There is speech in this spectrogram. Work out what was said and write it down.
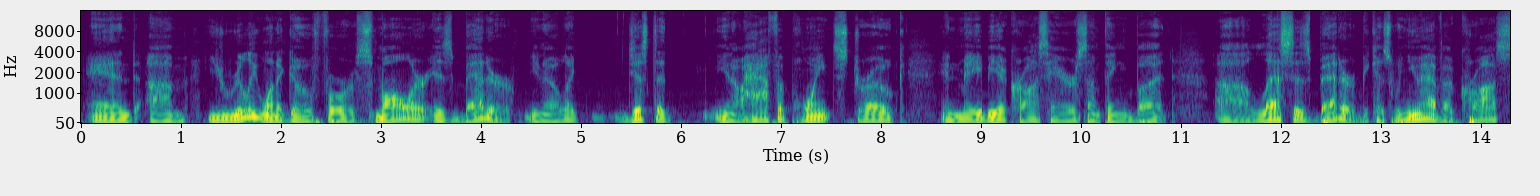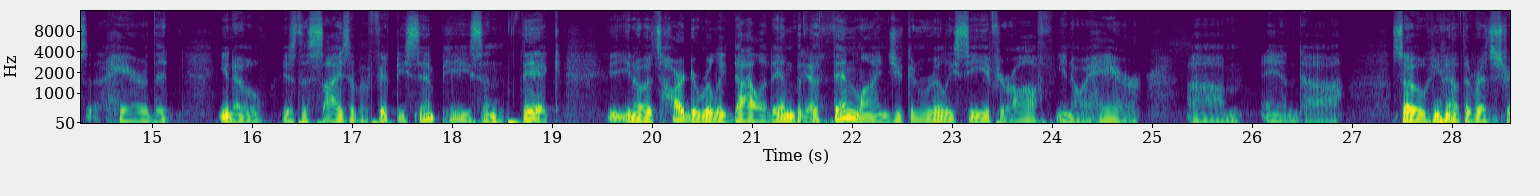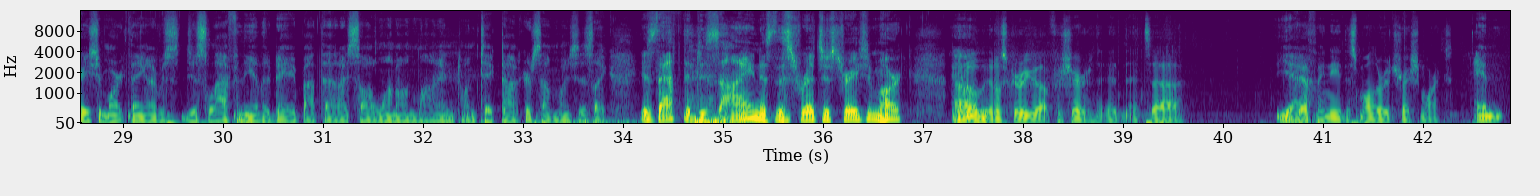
And um, you really want to go for smaller is better, you know, like just a you know half a point stroke and maybe a crosshair or something but uh, less is better because when you have a crosshair that you know is the size of a 50 cent piece and thick you know it's hard to really dial it in but Yeah. the thin lines you can really see if you're off you know a hair. Um, and uh, so you know the registration mark thing i was just laughing the other day about that. I saw one online on tiktok or something. I was just like is that the design? Is this registration mark? It'll Um, it'll screw you up for sure. It, it's uh you definitely need the smaller registration marks. and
